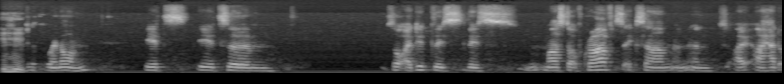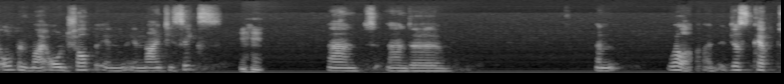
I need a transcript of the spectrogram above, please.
hmm It just went on. It's it's um, so I did this this Master of Crafts exam and, and I, I had opened my own shop in in '96 hmm and and uh, and well I it just kept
